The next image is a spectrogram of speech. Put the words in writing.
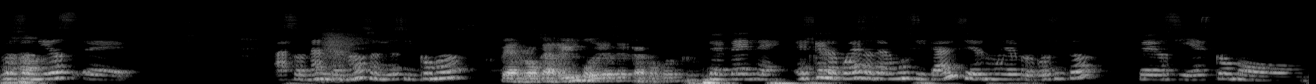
Los sonidos eh, asonantes, ¿no? Sonidos incómodos. ¿Ferrocarril podría ser cacofónico? Depende. Es que lo puedes hacer musical si es muy a propósito, pero si es como ah,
